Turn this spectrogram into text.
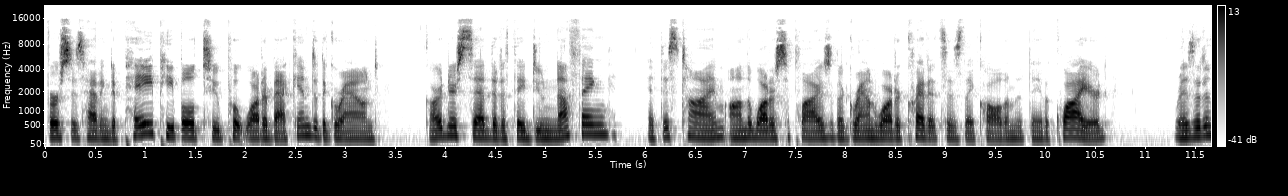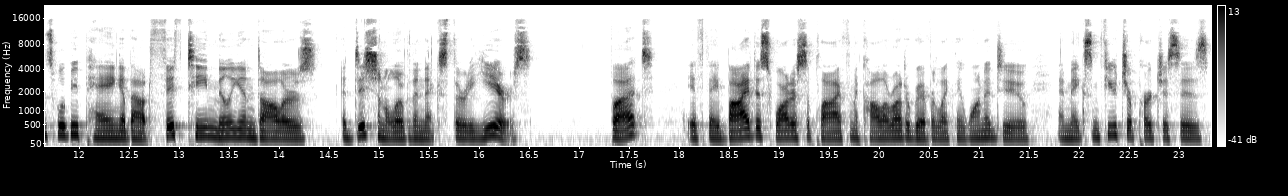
versus having to pay people to put water back into the ground, Gardner said that if they do nothing at this time on the water supplies or their groundwater credits, as they call them, that they've acquired, residents will be paying about $15 million additional over the next 30 years. But if they buy this water supply from the Colorado River like they want to do and make some future purchases,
